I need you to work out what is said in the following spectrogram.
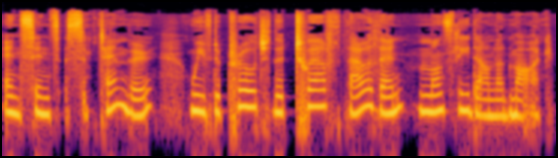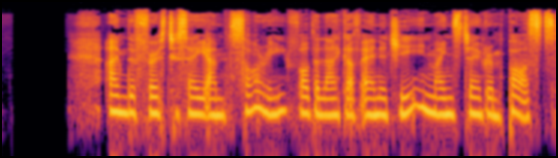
And since September, we've approached the 12,000 monthly download mark. I'm the first to say I'm sorry for the lack of energy in my Instagram posts,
